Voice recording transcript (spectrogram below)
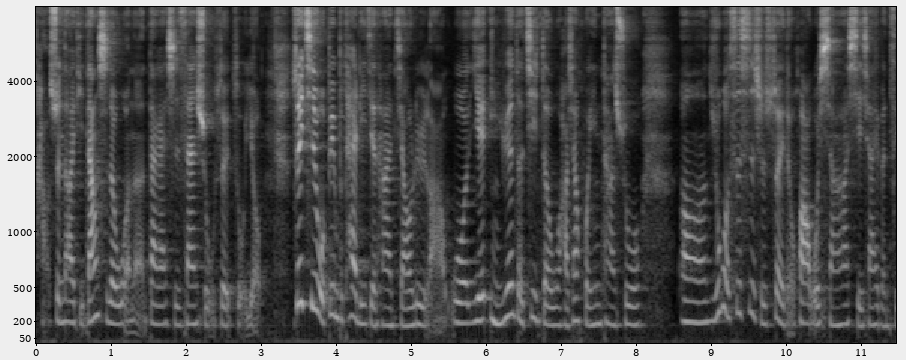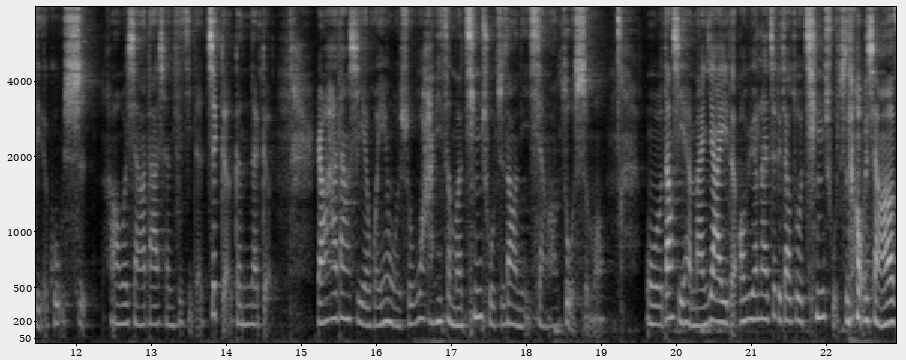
好，顺道一提，当时的我呢，大概是三十五岁左右，所以其实我并不太理解他的焦虑啦。我也隐约的记得，我好像回应他说，嗯、如果是四十岁的话，我想要写下一本自己的故事，好，我想要达成自己的这个跟那个。然后他当时也回应我说，哇，你怎么清楚知道你想要做什么？我当时也很蛮讶异的哦，原来这个叫做清楚知道我想要，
